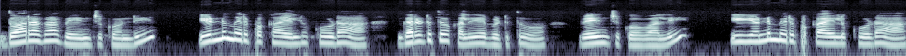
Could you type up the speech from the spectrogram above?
దోరగా వేయించుకోండి. ఎండుమిరపకాయలు కూడా గరిటతో కలియబెడుతూ వేయించుకోవాలి. ఈ ఎండుమిరపకాయలు కూడా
